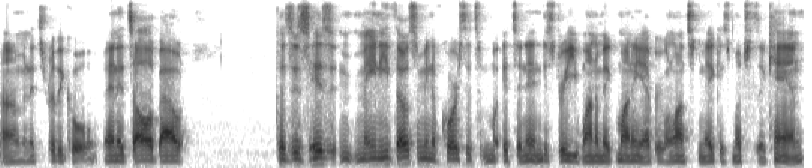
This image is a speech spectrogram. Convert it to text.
um, and it's really cool. And it's all about because it's his main ethos. I mean, of course, it's it's an industry. You want to make money. Everyone wants to make as much as they can.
